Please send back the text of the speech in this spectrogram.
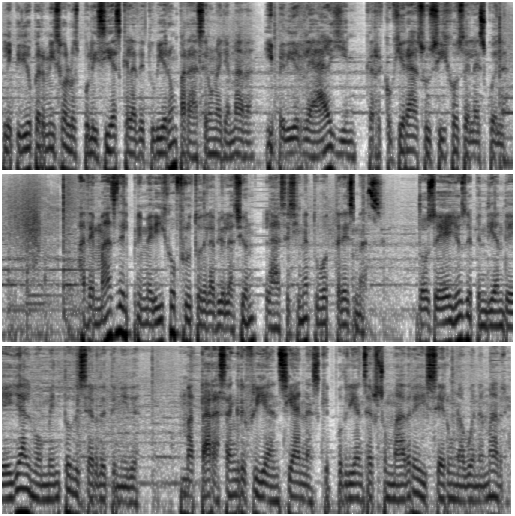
le pidió permiso a los policías que la detuvieron para hacer una llamada y pedirle a alguien que recogiera a sus hijos de la escuela. Además del primer hijo fruto de la violación, la asesina tuvo tres más. Dos de ellos dependían de ella al momento de ser detenida. Matar a sangre fría ancianas que podrían ser su madre y ser una buena madre.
